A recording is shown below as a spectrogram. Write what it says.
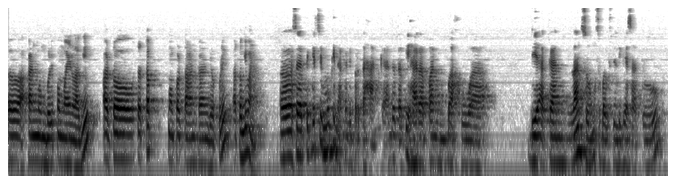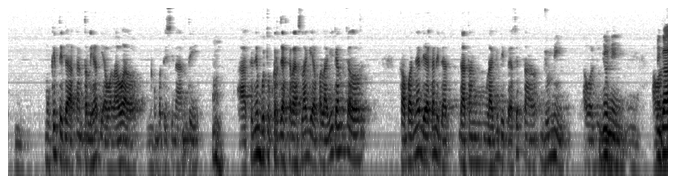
eh, akan membeli pemain lagi atau tetap mempertahankan Jopri atau gimana? Eh, saya pikir sih mungkin akan dipertahankan, tetapi harapan bahwa dia akan langsung sebagus di Liga 1 mungkin tidak akan terlihat di awal-awal kompetisi nanti. Hmm. Akhirnya butuh kerja keras lagi, apalagi kan kalau kabarnya dia akan datang lagi di Persib Juni, awal Juni. Juni. Awal Liga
